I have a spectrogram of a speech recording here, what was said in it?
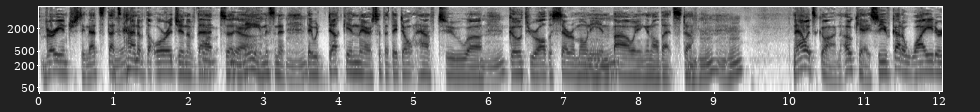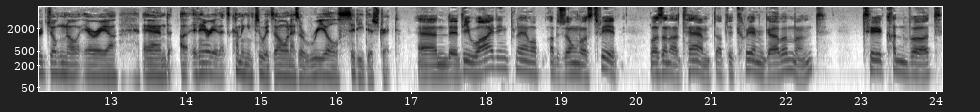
Very interesting. That's that's kind of the origin of that uh, yeah. name, isn't it? They would duck in there so that they don't have to uh, go through all the ceremony and bowing and all that stuff. Now it's gone. Okay, so you've got a wider Jongno area and uh, an area that's coming into its own as a real city district. And the widening plan of, of Jongno Street was an attempt of the Korean government to convert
